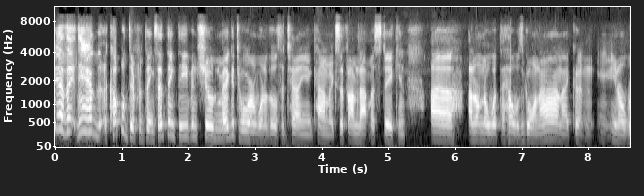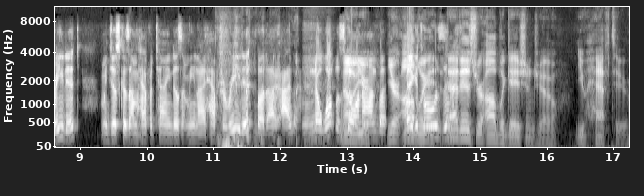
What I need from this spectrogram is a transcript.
Yeah, they, they had a couple different things. I think they even showed Megator in one of those Italian comics, if I'm not mistaken. Uh, I don't know what the hell was going on. I couldn't, you know, read it. I mean, just because I'm half Italian doesn't mean I have to read it. but I, I didn't know what was No, going on. But Megator obli- was in. That is your obligation, Joe. You have to,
